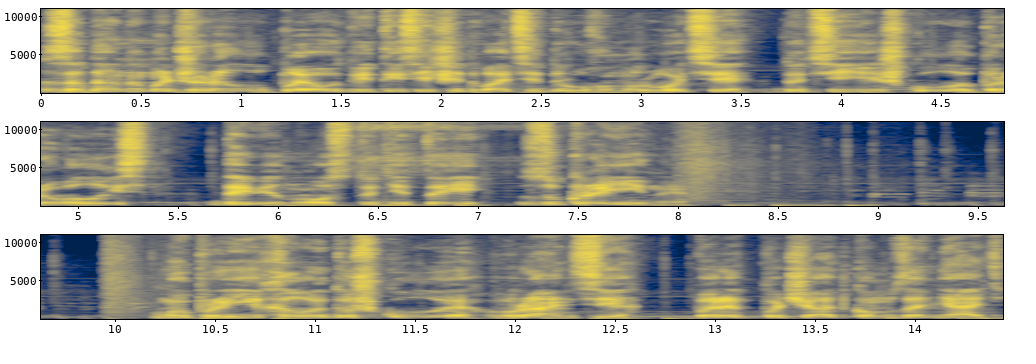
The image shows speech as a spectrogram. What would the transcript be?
За даними джерел УП, у 2022 році до цієї школи перевелись 90 дітей з України. Ми приїхали до школи вранці перед початком занять.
